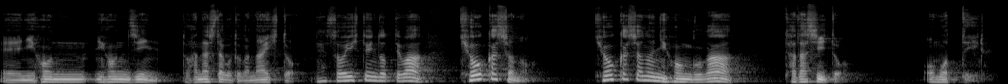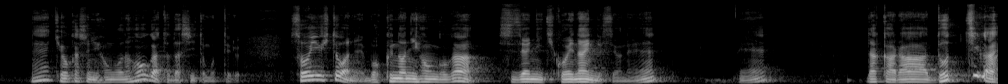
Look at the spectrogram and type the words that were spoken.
えー、日本日本人と話したことがない人、ね、そういう人にとっては教科書の教科書の日本語が正しいと。思っている、ね、教科書日本語の方が正しいと思ってる。そういう人はね僕の日本語が自然に聞こえないんですよね。ね。だからどっちが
